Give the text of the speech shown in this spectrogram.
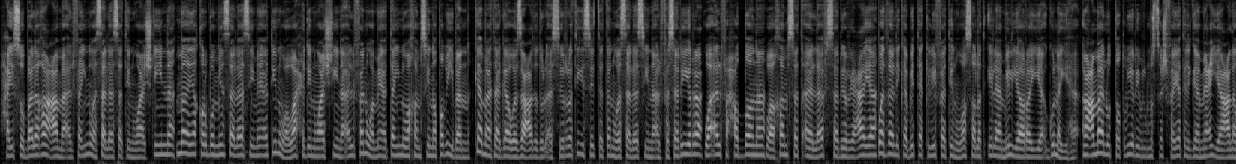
حيث بلغ عام 2023 ما يقرب من 321250 طبيبا. كما تجاوز عدد الأسرة 36 ألف سرير وألف حضانة وخمسة آلاف سرير رعاية وذلك بتكلفة وصلت إلى ملياري جنيه. أعمال التطوير بالمستشفيات الجامعية على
